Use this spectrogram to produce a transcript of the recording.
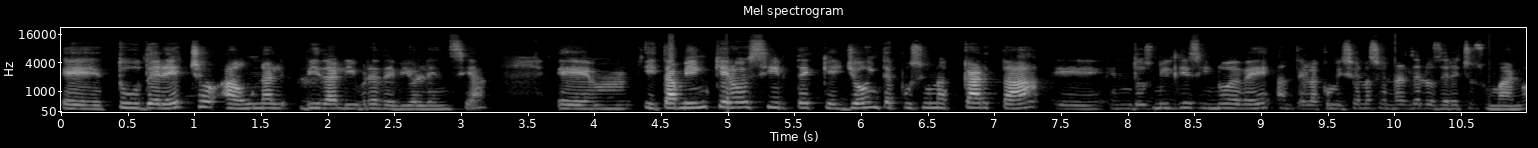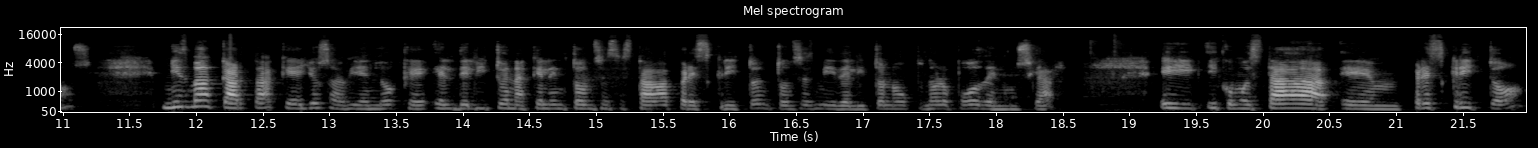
eh, tu derecho a una vida libre de violencia, Em, y también quiero decirte que yo interpuse una carta eh, en 2019 ante la Comisión Nacional de los Derechos Humanos, misma carta que ellos sabiendo que el delito en aquel entonces estaba prescrito, entonces mi delito no, no lo puedo denunciar. Y, y como está em, prescrito,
